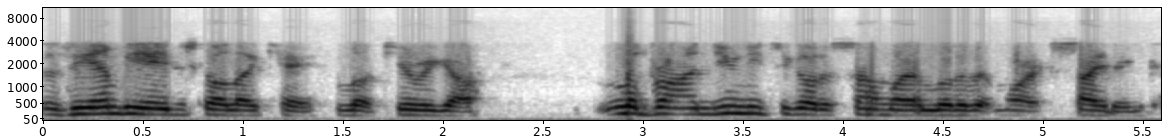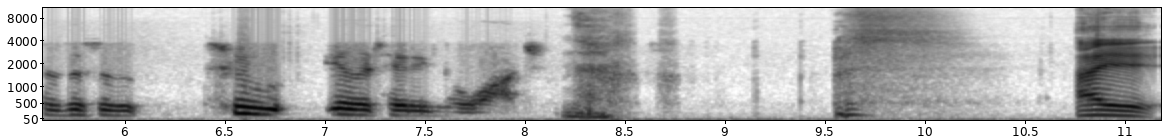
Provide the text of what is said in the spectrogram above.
does the NBA just go like, hey, look, here we go. LeBron, you need to go to somewhere a little bit more exciting because this is too irritating to watch. I,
